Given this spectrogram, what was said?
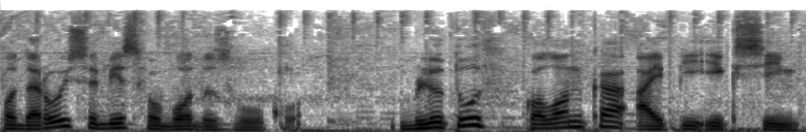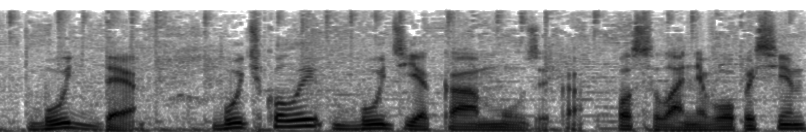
Подаруй собі свободу звуку. Bluetooth колонка IPX7. Будь-де, будь-коли, будь-яка музика. Посилання в описі.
